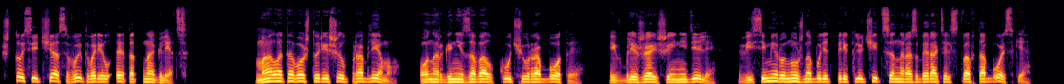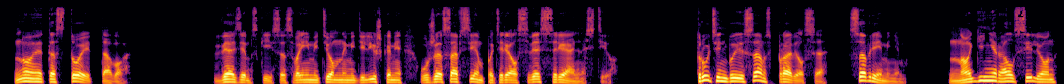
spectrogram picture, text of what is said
что сейчас вытворил этот наглец. Мало того, что решил проблему, он организовал кучу работы, и в ближайшие недели Весемиру нужно будет переключиться на разбирательство в Тобольске, но это стоит того. Вяземский со своими темными делишками уже совсем потерял связь с реальностью. Трутень бы и сам справился, со временем. Но генерал силен,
